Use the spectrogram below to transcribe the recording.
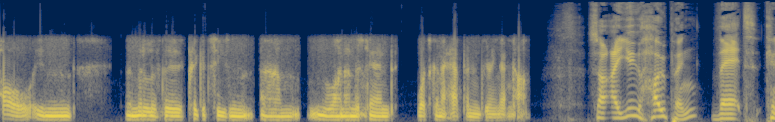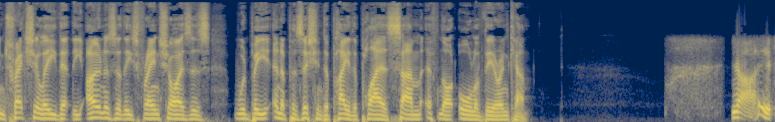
hole in the middle of the cricket season. Um, we want to understand what's going to happen during that time. So, are you hoping that contractually that the owners of these franchises would be in a position to pay the players some, if not all, of their income? Yeah, it's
